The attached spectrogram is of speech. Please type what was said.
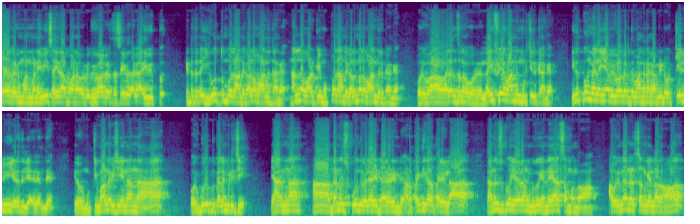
ஏஆர் ரகுமான் மனைவி சைராபானவர்கள் அவர்கள் விவாகரத்து செய்வதாக அறிவிப்பு. கிட்டத்தட்ட 29 ஆண்டு காலம் வாழ்ந்துட்டாங்க. நல்ல வாழ்க்கை முப்பது ஆண்டு காலம் மேலே வாழ்ந்துருக்காங்க. ஒரு வா சொல்லுங்க ஒரு லைஃபே வாழ்ந்து முடிச்சிருக்காங்க. இதுக்கும் மேலே ஏன் விவாகரத்து வாங்குறாங்க அப்படின்ற ஒரு கேள்வியும் எழுதலையே அதுலேருந்து. இது ஒரு முக்கியமான விஷயம் என்னன்னா ஒரு குரூப் கிளம்பிடுச்சு. யாருன்னா ஆ தனுஷ் பூந்து விளையாடிட்டார் அப்படின்ட்டு. அட பைத்தியக்கார பயல்களா? தனுஷுக்கும் ஏரனுக்கும் என்னையா சம்பந்தம்? அவர் என்ன நினச்சானுங்க எல்லாரும்?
